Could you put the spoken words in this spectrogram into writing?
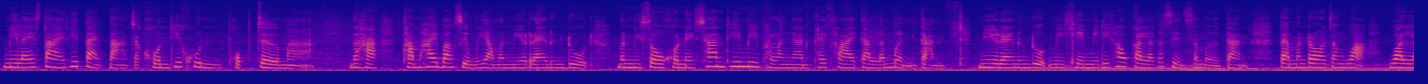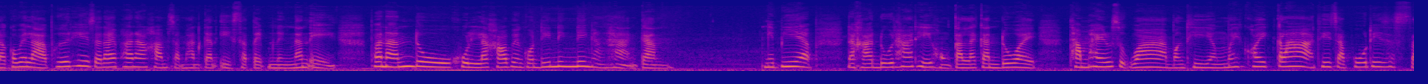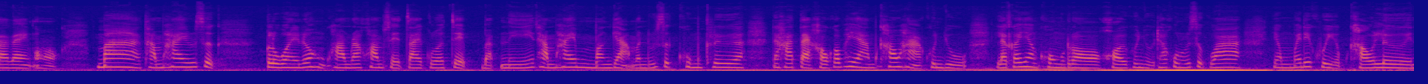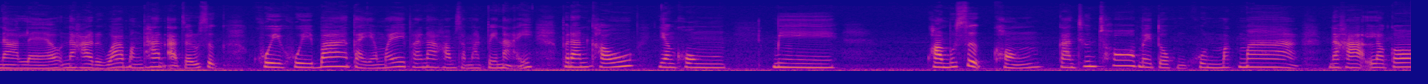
มีไลฟ์สไตล์ที่แตกต่างจากคนที่คุณพบเจอมานะคะทำให้บางสิ่งบางอย่างมันมีแรงดึงดูด มันมีโซคอนเน c ชันที่มีพลังงานคล้าย ๆ กันและเหมือนกัน มีแรงดึงดูด มีเคมีที่เข้ากันแล้วก็สินเสมอกัน แต่มันรอจังหวะวันแล้วก็เวลาเพื่อที่จะได้พัฒนาความสัมพันธ์กันอีกสเต็ปหนึ่งนั่นเอง เพราะฉะนั้นดูคุณและเขาเป็นคนที่นิ่งๆห่างๆกัน เงียบๆนะคะ ดูท่าทีของกันและกันด้วยทำให้รู้สึกว่าบางทียังไม่ค่อยกล้าที่จะพูดที่จะแสดงออกมากทำให้รู้สึกกลัวในเรื่องของความรักความเสียใจกลัวเจ็บแบบนี้ทำให้บางอย่างมันรู้สึกคุมเครือนะคะ แต่เขาก็พยายามเข้าหาคุณอยู่ แล้วก็ยังคงรอคอยคุณอยู่ ถ้าคุณรู้สึกว่ายังไม่ได้คุยกับเขาเลยนานแล้วนะคะ หรือว่าบางท่านอาจจะรู้สึกคุยคุยบ้าง แต่ยังไม่ได้พัฒนาความสัมพันธ์ไปไหน เพราะนั้นเขายังคงมี ความรู้สึกของการชื่นชอบในตัวของคุณมาก ๆนะคะ แล้วก็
